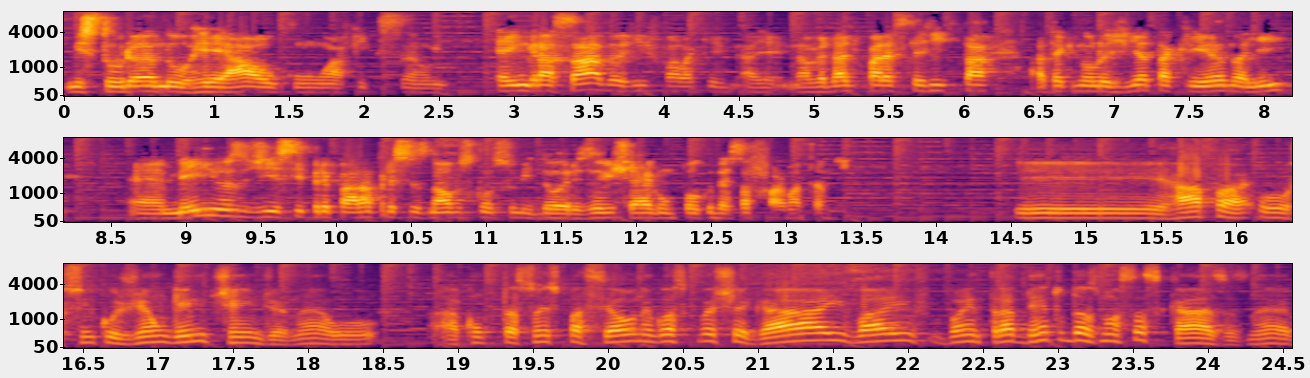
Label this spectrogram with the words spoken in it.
misturando o real com a ficção é engraçado a gente falar que, na verdade, parece que a gente tá, a tecnologia está criando ali é, meios de se preparar para esses novos consumidores. Eu enxergo um pouco dessa forma também. E Rafa, o 5G é um game changer, né? O, a computação espacial é um negócio que vai chegar e vai, vai entrar dentro das nossas casas, né?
